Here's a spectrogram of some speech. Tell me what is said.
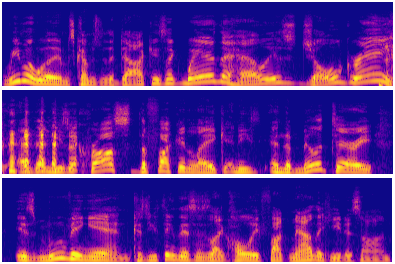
Remo Williams comes to the dock. He's like, "Where the hell is Joel Grey?" And then he's across the fucking lake, and he's and the military is moving in because you think this is like, holy fuck, now the heat is on,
